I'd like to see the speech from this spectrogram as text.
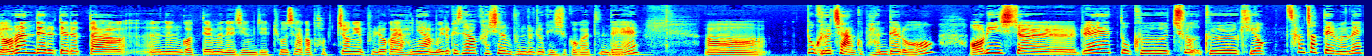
열한 대를 때렸다는 것 때문에 지금 이제 교사가 법정에 불려가야 하냐 뭐 이렇게 생각하시는 분들도 계실 것 같은데 음. 어 또 그렇지 않고 반대로 어린 시절에 또그 추, 그 기억 상처 때문에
